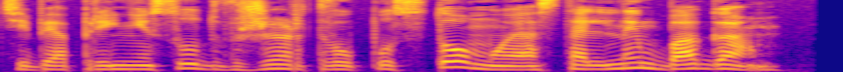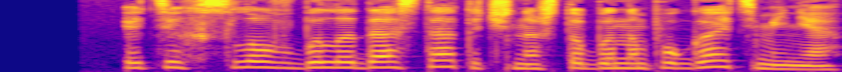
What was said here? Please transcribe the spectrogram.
тебя принесут в жертву пустому и остальным богам». Этих слов было достаточно, чтобы напугать меня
